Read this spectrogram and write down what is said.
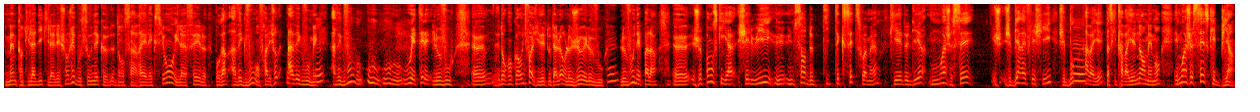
Même quand il a dit qu'il allait changer, vous vous souvenez que dans sa réélection, il a fait le programme avec vous, on fera les choses avec vous. Mais avec vous, où, où, où, était le vous euh, Donc encore une fois, je disais tout à l'heure, le jeu et le vous. Le vous n'est pas là. Euh, je pense qu'il y a chez lui une, une sorte de petit excès de soi-même qui est de dire, moi je sais j'ai bien réfléchi, j'ai beaucoup mm. travaillé, parce qu'il travaille énormément, et moi je sais ce qui est bien.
